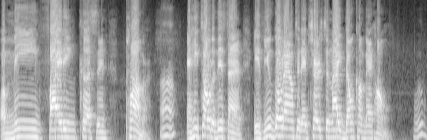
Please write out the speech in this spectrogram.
a mean, fighting, cussing plumber. Uh huh. And he told her this time, if you go down to that church tonight, don't come back home. Ooh.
